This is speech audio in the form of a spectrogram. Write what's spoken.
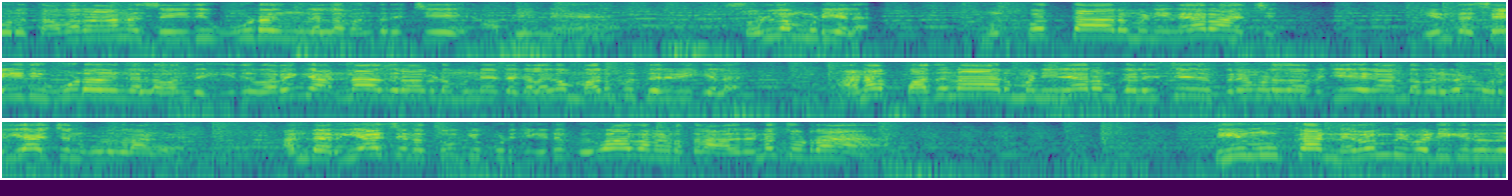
ஒரு தவறான செய்தி ஊடகங்கள்ல வந்துருச்சு அப்படின்னு சொல்ல முடியல. முப்பத்தாறு மணி நேரம் ஆச்சு. இந்த செய்தி ஊடகங்கள்ல வந்து இது வரைக்கும் அண்ணா திராவிட முன்னேற்ற கழகம் மறுப்பு தெரிவிக்கல. ஆனா பதினாறு மணி நேரம் கழிச்சு பிரேமலதா விஜயகாந்த் அவர்கள் ஒரு ரியாக்ஷன் கொடுக்குறாங்க. அந்த ரியாக்ஷனை தூக்கி பிடிச்சிக்கிட்டு விவாதம் நடத்துறான். அதுல என்ன சொல்றான்? திமுக நிரம்பி வடிகிறது.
